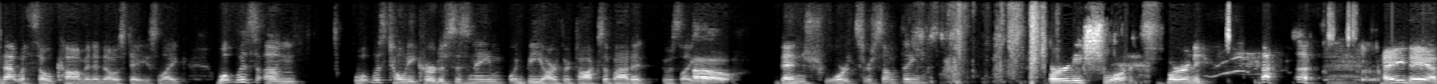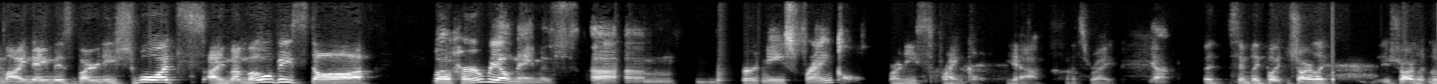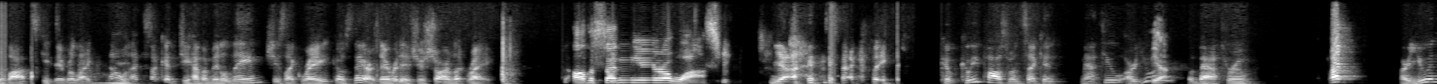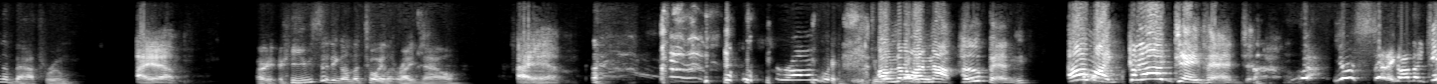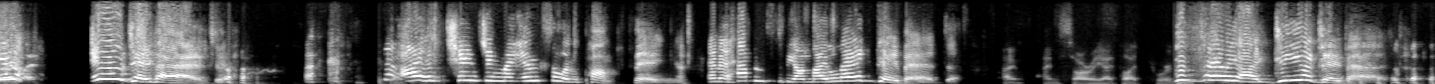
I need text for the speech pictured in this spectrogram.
that was so common in those days. Like, what was um, what was Tony Curtis's name when Bea Arthur talks about it? It was like Oh, Ben Schwartz or something. Bernie Schwartz. Bernie. hey there, my name is Bernie Schwartz. I'm a movie star. Well, her real name is um Bernice Frankel. Bernice Frankel. Yeah, that's right. Yeah. But simply put, Charlotte Charlotte Lubotsky, they were like, no, that's not good. Do you have a middle name? She's like, Rae. Goes there. There it is. You're Charlotte Rae. All of a sudden you're a wasp. Yeah, exactly. Can, can we pause one second? Matthew, are you Yeah. in the bathroom? Are you in the bathroom? I am. Are, are you sitting on the toilet right now? I am. What's wrong with you? Do Oh I no, I'm not pooping. Oh, oh my god, David! You're sitting on the toilet. Ew, David! I am changing my insulin pump thing, and it happens to be on my leg, David. I'm I'm sorry. I thought you were. The very idea, David,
